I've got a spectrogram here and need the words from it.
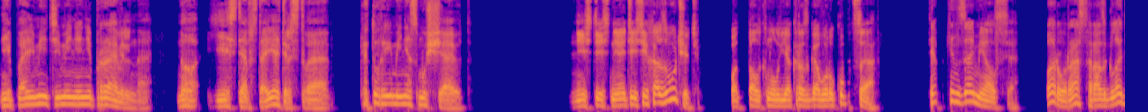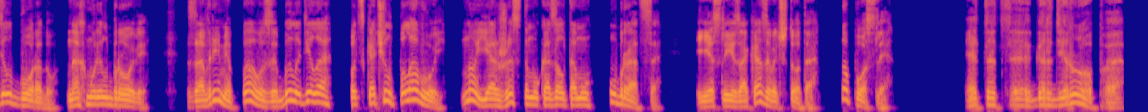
«Не поймите меня неправильно, но есть обстоятельства, которые меня смущают». «Не стесняйтесь их озвучить», — подтолкнул я к разговору купца. Тяпкин замялся, пару раз разгладил бороду, нахмурил брови. За время паузы было дело подскочил половой, но я жестом указал тому убраться. Если и заказывать что-то, то после. «Этот э, гардероб, э,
